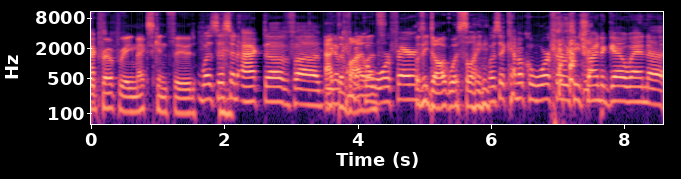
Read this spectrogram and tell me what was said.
act? appropriating Mexican food. Was this an act of uh, you know of chemical violence. warfare? Was he dog whistling? Was it chemical warfare? Was he trying to go and, uh,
